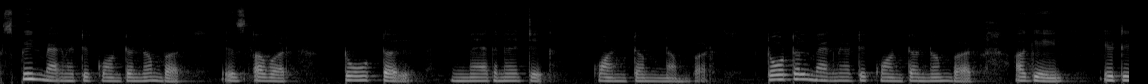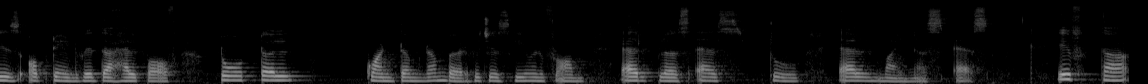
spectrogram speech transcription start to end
spin magnetic quantum number is our total magnetic quantum number. Total magnetic quantum number again it is obtained with the help of total quantum number which is given from L plus S to L minus S. If the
